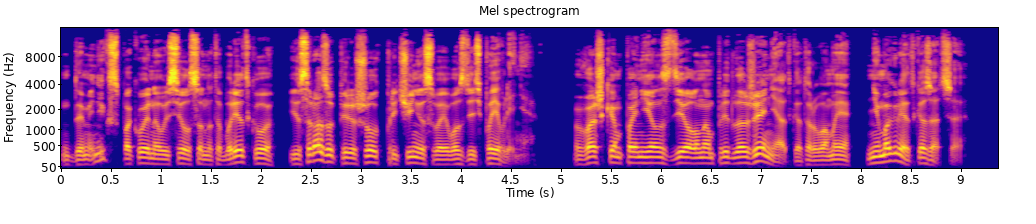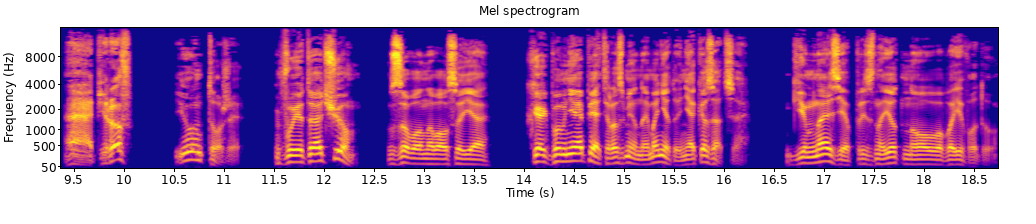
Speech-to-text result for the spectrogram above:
Доминик спокойно уселся на табуретку и сразу перешел к причине своего здесь появления. Ваш компаньон сделал нам предложение, от которого мы не могли отказаться. А, Перов? И он тоже. Вы это о чем? Заволновался я. Как бы мне опять разменной монетой не оказаться. Гимназия признает нового воеводу.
